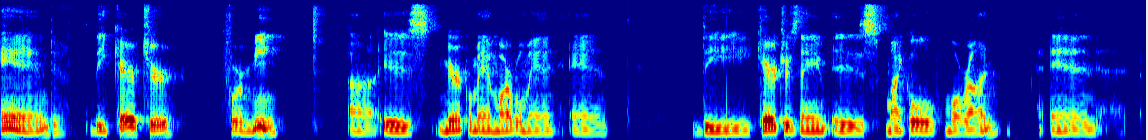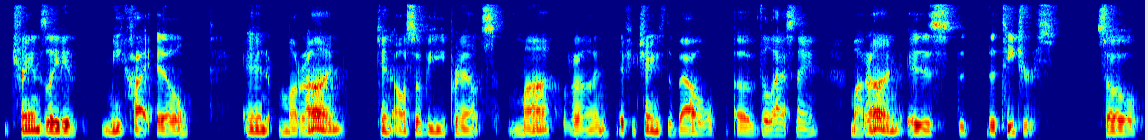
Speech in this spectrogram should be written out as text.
And the character for me uh, is Miracle Man, Marvel Man, and the character's name is Michael Moran and translated Mikhail, and Maran can also be pronounced Maran if you change the vowel of the last name. Maran is the, the teachers. So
